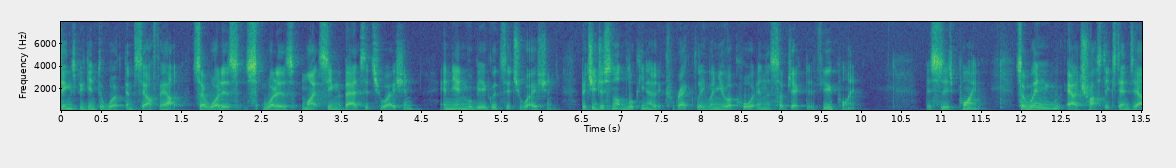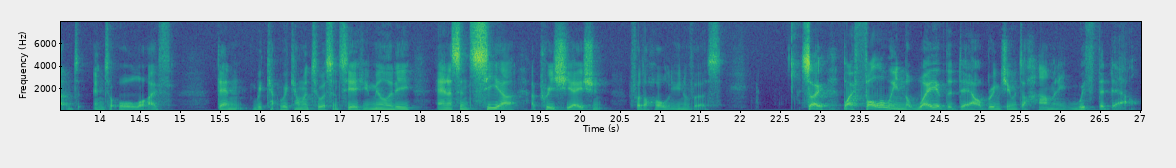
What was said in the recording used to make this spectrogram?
things begin to work themselves out. So what is what is might seem a bad situation, in the end will be a good situation. But you're just not looking at it correctly when you are caught in the subjective viewpoint. This is his point. So when our trust extends out into, into all life, then we, we come into a sincere humility and a sincere appreciation for the whole universe. So, by following the way of the Tao brings you into harmony with the Tao.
